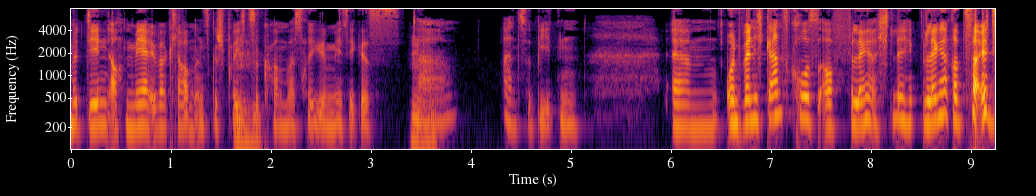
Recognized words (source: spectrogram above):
mit denen auch mehr über Glauben ins Gespräch Mhm. zu kommen, was regelmäßiges Mhm. da anzubieten. Ähm, und wenn ich ganz groß auf vielleicht lä- längere Zeit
